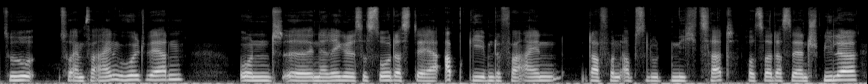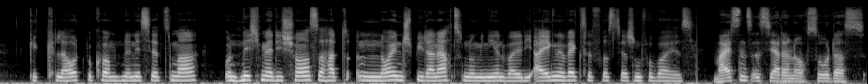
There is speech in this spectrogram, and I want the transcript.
zu, zu einem Verein geholt werden. Und äh, in der Regel ist es so, dass der abgebende Verein davon absolut nichts hat, außer dass er einen Spieler geklaut bekommt, nenne ich es jetzt mal, und nicht mehr die Chance hat, einen neuen Spieler nachzunominieren, weil die eigene Wechselfrist ja schon vorbei ist. Meistens ist ja dann auch so, dass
